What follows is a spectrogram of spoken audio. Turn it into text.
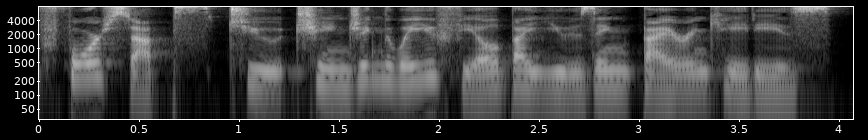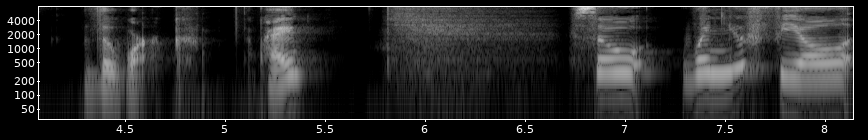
four steps to changing the way you feel by using Byron Katie's The Work. Okay. So, when you feel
